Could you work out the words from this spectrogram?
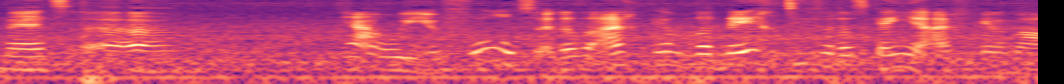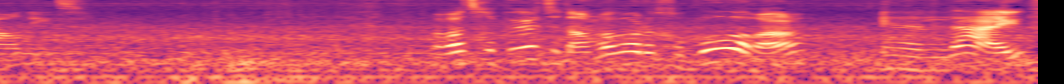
met uh, ja, hoe je je voelt. En dat, eigenlijk, dat negatieve, dat ken je eigenlijk helemaal niet. Maar wat gebeurt er dan? We worden geboren in een lijf.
